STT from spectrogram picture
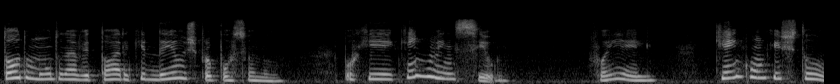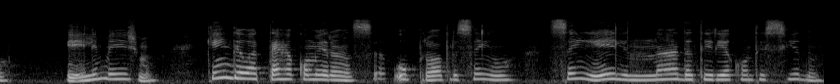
todo mundo na vitória que Deus proporcionou. Porque quem venceu? Foi ele. Quem conquistou? Ele mesmo. Quem deu a terra como herança? O próprio Senhor. Sem ele, nada teria acontecido.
